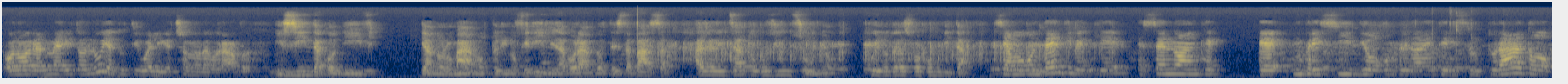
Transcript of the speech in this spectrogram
onore al merito a lui e a tutti quelli che ci hanno lavorato. Il sindaco di Piano Romano, Torino Ferilli, lavorando a testa bassa, ha realizzato così un sogno, quello della sua comunità. Siamo contenti perché essendo anche un presidio completamente ristrutturato,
